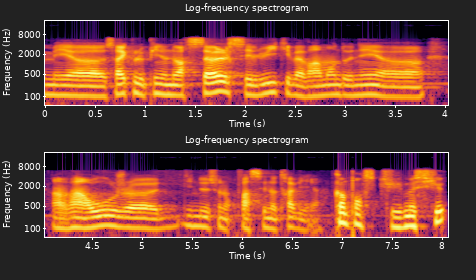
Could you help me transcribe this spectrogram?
Mais euh, c'est vrai que le pinot noir seul, c'est lui qui va vraiment donner euh, un vin rouge euh, digne de ce nom. Enfin, c'est notre avis. Hein. Qu'en penses-tu, monsieur?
